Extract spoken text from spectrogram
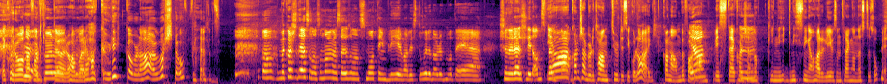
Det er korona, folk dør, og han bare har klikk over det her. Det verste jeg har opplevd. Ja, men kanskje det er sånn altså, noen ganger så er det sånn at små ting blir veldig store når du på en måte er generelt litt anspent. Ja, da. kanskje han burde ta en tur til psykolog, kan jeg anbefale Ja. han. Hvis det kanskje er Mhm. nok gni- gnisninger han har i livet som trenger å nøstes opp i.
